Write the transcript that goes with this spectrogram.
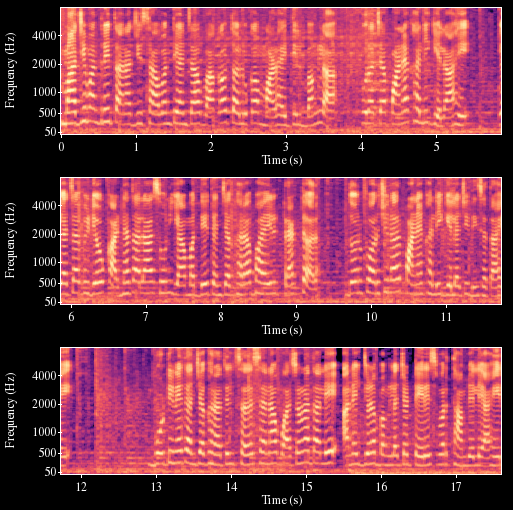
माजी मंत्री तानाजी सावंत यांचा वाकाव तालुका माढा येथील बंगला पुराच्या पाण्याखाली गेला आहे. याचा व्हिडिओ काढण्यात आला असून यामध्ये त्यांच्या घराबाहेरील ट्रॅक्टर दोन फॉर्च्युनर पाण्याखाली गेल्याचे दिसत आहे. बोटीने त्यांच्या घरातील सदस्यांना वाचवण्यात आले. अनेक जण बंगल्याच्या टेरेसवर थांबलेले आहेत.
